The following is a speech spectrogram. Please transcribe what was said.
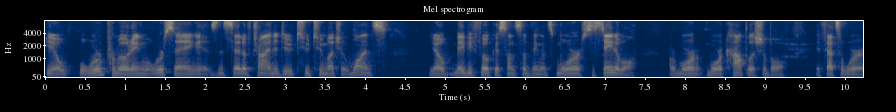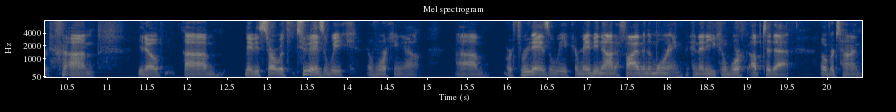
you know, what we're promoting, what we're saying is instead of trying to do too too much at once, you know, maybe focus on something that's more sustainable or more more accomplishable, if that's a word. Um, you know, um, maybe start with two days a week of working out, um, or three days a week, or maybe not at five in the morning, and then you can work up to that over time.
